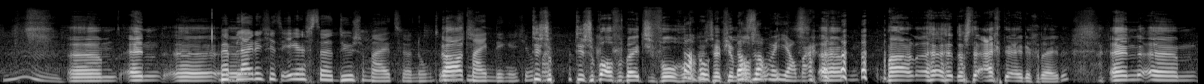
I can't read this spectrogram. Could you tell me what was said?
Hmm. Um, en, uh, ik ben blij dat je het eerste duurzaamheid uh, noemt. Ja, dat is mijn dingetje. Het is, op, het is op alfabetische volgorde, dus heb je Dat is dan weer jammer. Um, maar uh, dat is de, eigenlijk de enige reden. En um,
